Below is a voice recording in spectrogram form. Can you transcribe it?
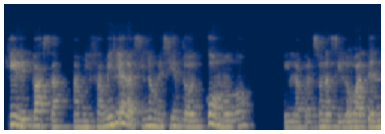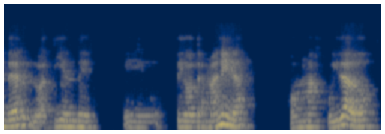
qué le pasa a mi familiar, así no me siento incómodo y la persona si lo va a atender, lo atiende eh, de otra manera, con más cuidado.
